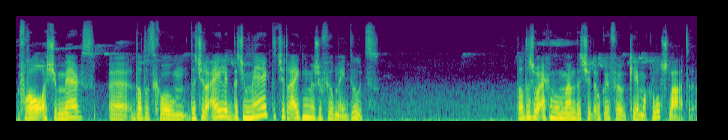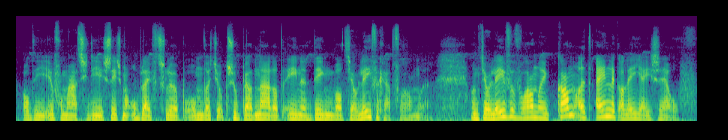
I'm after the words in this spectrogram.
vooral als je merkt uh, dat het gewoon, dat je er eigenlijk, dat je merkt dat je er eigenlijk niet meer zoveel mee doet. Dat is wel echt een moment dat je het ook even een keer mag loslaten. Al die informatie die je steeds maar op blijft slurpen. Omdat je op zoek bent naar dat ene ding wat jouw leven gaat veranderen. Want jouw leven veranderen kan uiteindelijk alleen jijzelf.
